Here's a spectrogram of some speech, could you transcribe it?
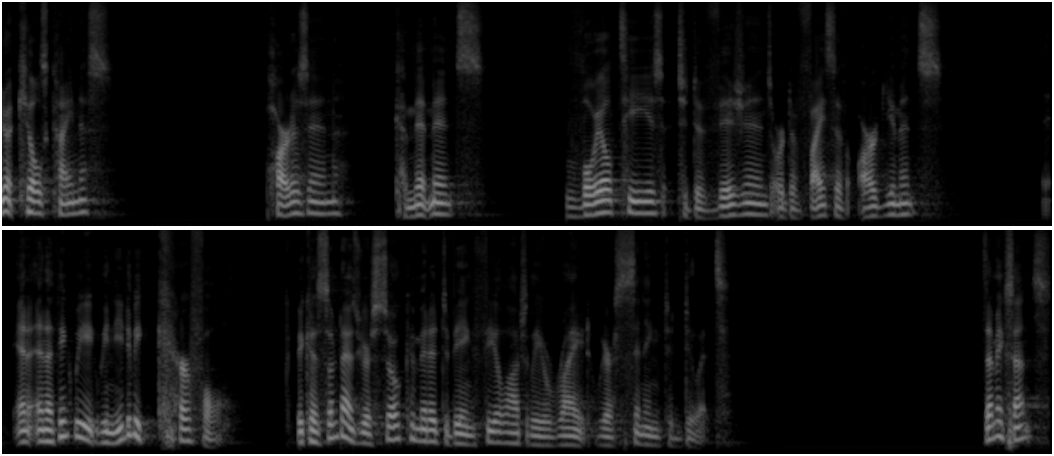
You know what kills kindness? Partisan commitments, loyalties to divisions or divisive arguments. And, and I think we, we need to be careful because sometimes we are so committed to being theologically right, we are sinning to do it that make sense?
